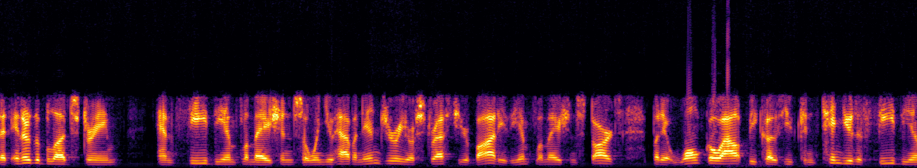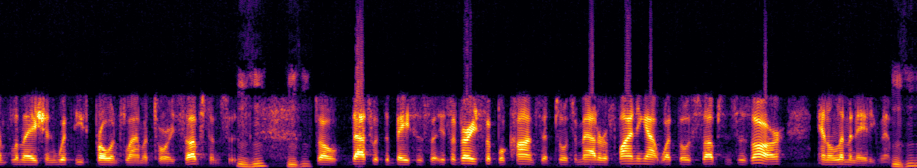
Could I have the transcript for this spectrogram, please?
that enter the bloodstream and feed the inflammation. So when you have an injury or stress to your body, the inflammation starts, but it won't go out because you continue to feed the inflammation with these pro-inflammatory substances. Mm-hmm. Mm-hmm. So that's what the basis. Of, It's a very simple concept. So it's a matter of finding out what those substances are and eliminating them. Mm-hmm.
